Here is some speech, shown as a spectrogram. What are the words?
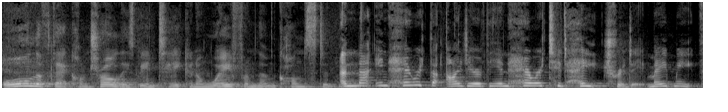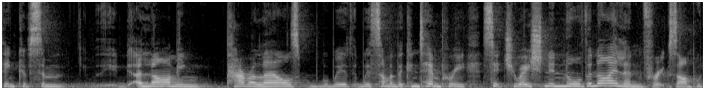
all of their control is being taken away from them constantly And that inherit that idea of the inherited hatred, it made me think of some alarming parallels with, with some of the contemporary situation in Northern Ireland, for example.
